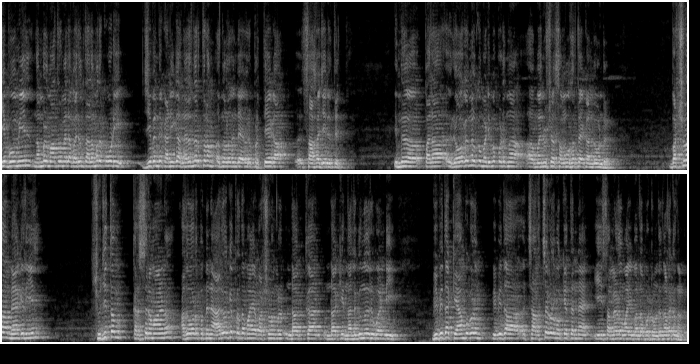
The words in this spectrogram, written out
ഈ ഭൂമിയിൽ നമ്മൾ മാത്രമല്ല വരും തലമുറ കൂടി ജീവന്റെ കണിക നിലനിർത്തണം എന്നുള്ളതിന്റെ ഒരു പ്രത്യേക സാഹചര്യത്തിൽ ഇന്ന് പല രോഗങ്ങൾക്കും അടിമപ്പെടുന്ന മനുഷ്യ സമൂഹത്തെ കണ്ടുകൊണ്ട് ഭക്ഷണ മേഖലയിൽ ശുചിത്വം കർശനമാണ്. അതോടൊപ്പം തന്നെ ആരോഗ്യപ്രദമായ ഭക്ഷണങ്ങൾ ഉണ്ടാക്കാൻ ഉണ്ടാക്കി നൽകുന്നതിനു വേണ്ടി വിവിധ ക്യാമ്പുകളും വിവിധ ചർച്ചകളുമൊക്കെ തന്നെ ഈ സമ്മേളനവുമായി ബന്ധപ്പെട്ടുകൊണ്ട് നടക്കുന്നുണ്ട്.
